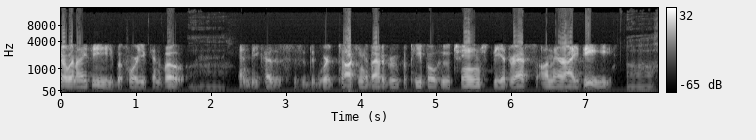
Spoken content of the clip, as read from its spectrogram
show an ID before you can vote. And because we're talking about a group of people who changed the address on their ID, Ah.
